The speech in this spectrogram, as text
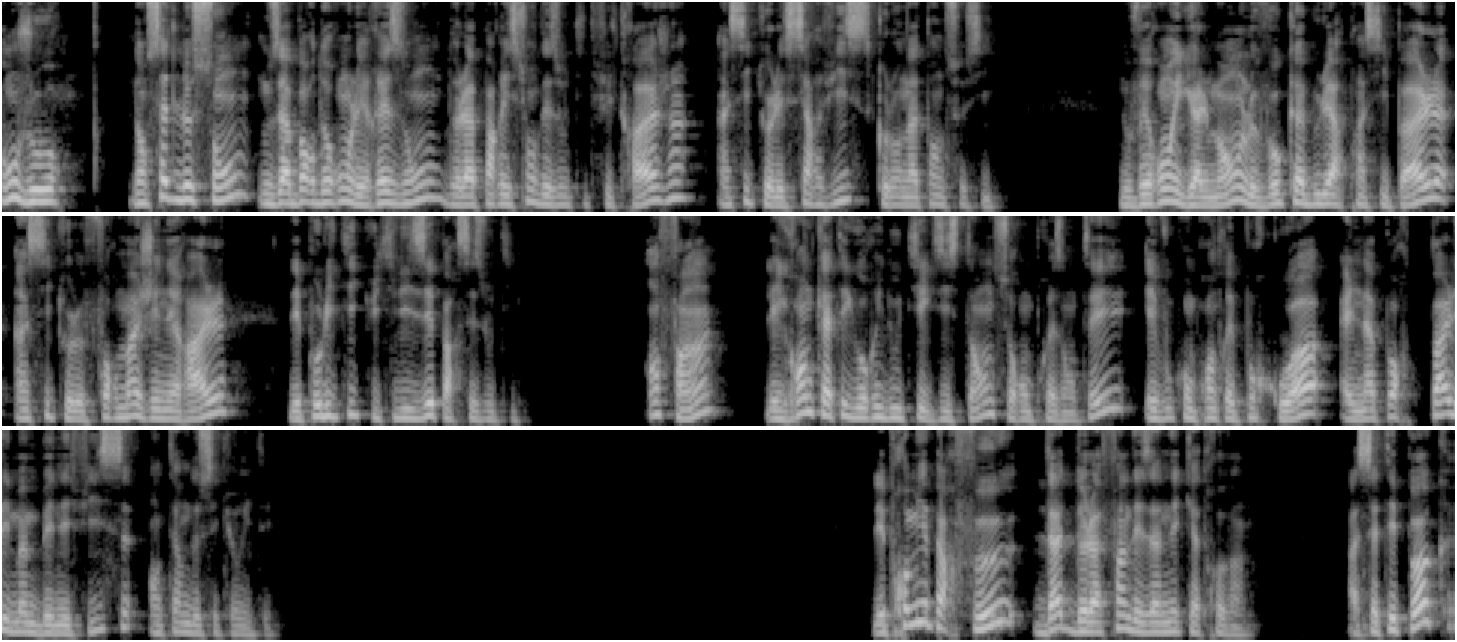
Bonjour Dans cette leçon, nous aborderons les raisons de l'apparition des outils de filtrage, ainsi que les services que l'on attend de ceux-ci. Nous verrons également le vocabulaire principal, ainsi que le format général des politiques utilisées par ces outils. Enfin, les grandes catégories d'outils existantes seront présentées et vous comprendrez pourquoi elles n'apportent pas les mêmes bénéfices en termes de sécurité. Les premiers pare-feu datent de la fin des années 80. À cette époque,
